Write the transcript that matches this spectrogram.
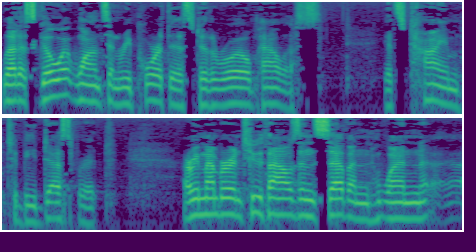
Let us go at once and report this to the royal palace. It's time to be desperate. I remember in 2007 when uh,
